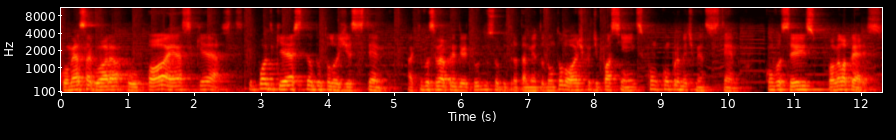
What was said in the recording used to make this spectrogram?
Começa agora o OSCast, o podcast da odontologia sistêmica. Aqui você vai aprender tudo sobre tratamento odontológico de pacientes com comprometimento sistêmico. Com vocês, Pamela Pérez.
